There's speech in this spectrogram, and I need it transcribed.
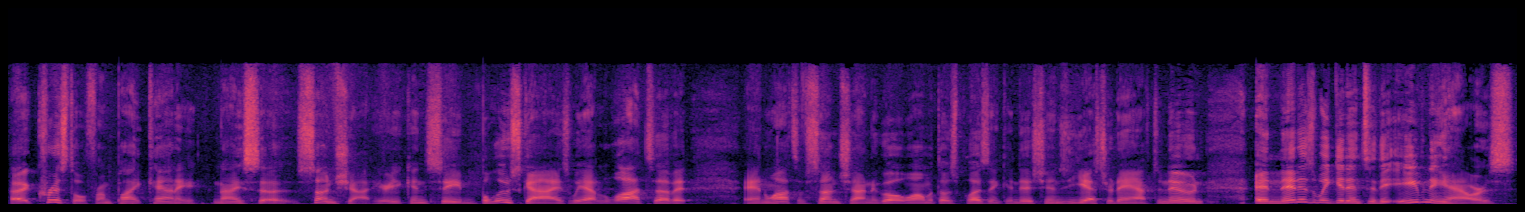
Uh, Crystal from Pike County. Nice uh, sunshot here. You can see blue skies. We had lots of it and lots of sunshine to go along with those pleasant conditions yesterday afternoon. And then as we get into the evening hours,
